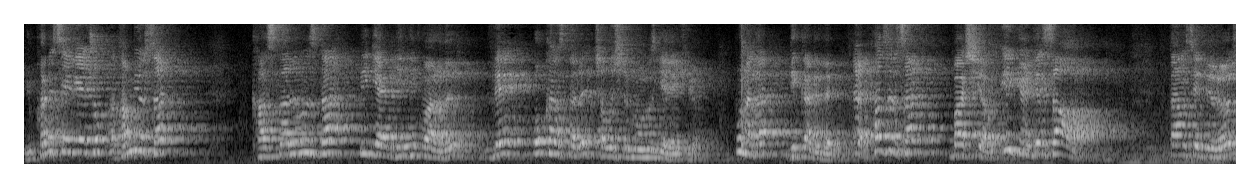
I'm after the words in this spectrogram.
yukarı seviyeye çok atamıyorsak kaslarımızda bir gerginlik vardır ve o kasları çalıştırmamız gerekiyor. Buna da dikkat edelim. Evet hazırsak başlayalım. İlk önce sağ dans ediyoruz.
